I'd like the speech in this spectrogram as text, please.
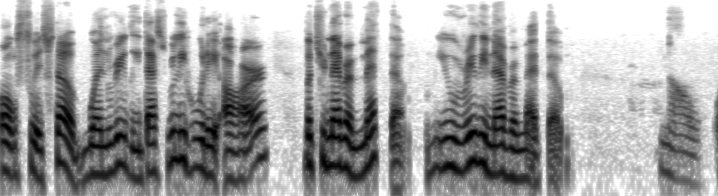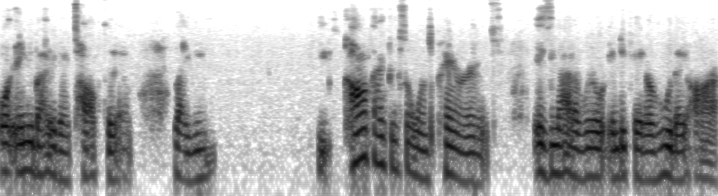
all switched up when really that's really who they are. But you never met them. You really never met them. No, or anybody that talked to them. Like you, you- contacting someone's parents is not a real indicator of who they are.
